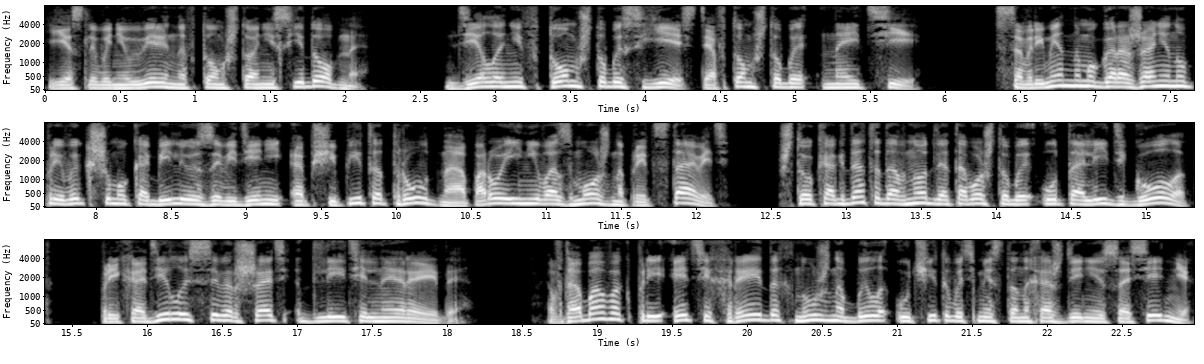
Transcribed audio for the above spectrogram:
если вы не уверены в том, что они съедобны. Дело не в том, чтобы съесть, а в том, чтобы найти. Современному горожанину, привыкшему к обилию заведений общепита, трудно, а порой и невозможно представить, что когда-то давно для того, чтобы утолить голод, приходилось совершать длительные рейды. Вдобавок, при этих рейдах нужно было учитывать местонахождение соседних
